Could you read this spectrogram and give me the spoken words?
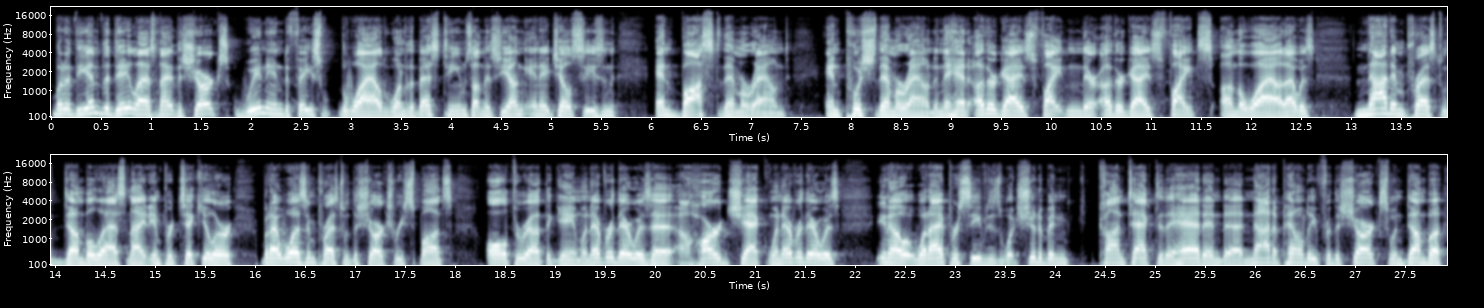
But at the end of the day last night, the Sharks went in to face the Wild, one of the best teams on this young NHL season, and bossed them around and pushed them around. And they had other guys fighting their other guys' fights on the Wild. I was not impressed with Dumba last night in particular, but I was impressed with the Sharks' response all throughout the game. Whenever there was a, a hard check, whenever there was, you know, what I perceived as what should have been contact to the head and uh, not a penalty for the Sharks when Dumba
